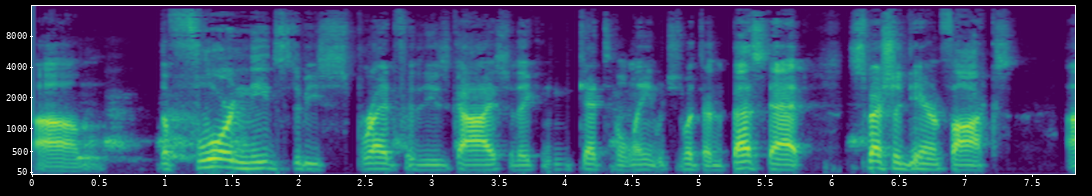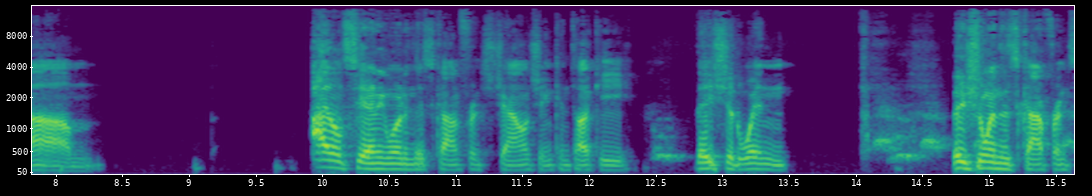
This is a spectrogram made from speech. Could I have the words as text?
Um, the floor needs to be spread for these guys so they can get to the lane, which is what they're the best at, especially De'Aaron Fox. Um, I don't see anyone in this conference challenging Kentucky. They should win. They should win this conference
